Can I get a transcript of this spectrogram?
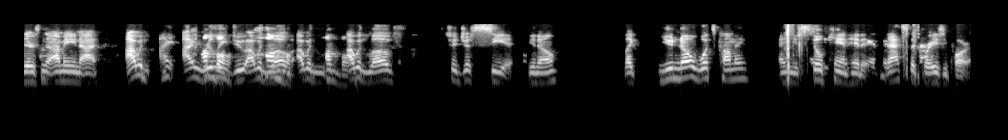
There's no. I mean, I I would I I really do. I would Humble. love. I would Humble. I would love to just see it. You know, like you know what's coming and you still can't hit it. That's the crazy part.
